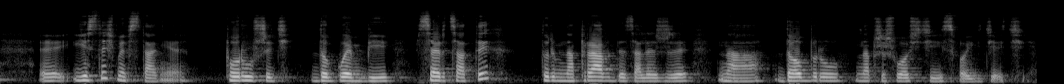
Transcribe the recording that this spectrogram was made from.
jesteśmy w stanie poruszyć do głębi serca tych, którym naprawdę zależy na dobru, na przyszłości swoich dzieci.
